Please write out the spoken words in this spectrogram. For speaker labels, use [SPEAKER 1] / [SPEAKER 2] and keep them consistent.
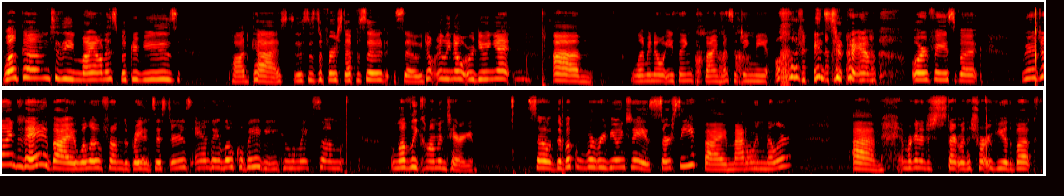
[SPEAKER 1] Welcome to the My Honest Book Reviews podcast. This is the first episode, so we don't really know what we're doing yet. Um, let me know what you think by messaging me on Instagram or Facebook. We're joined today by Willow from the Braided Sisters and a local baby who will make some lovely commentary. So, the book we're reviewing today is Circe by Madeline Miller. Um, and we're going to just start with a short review of the book.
